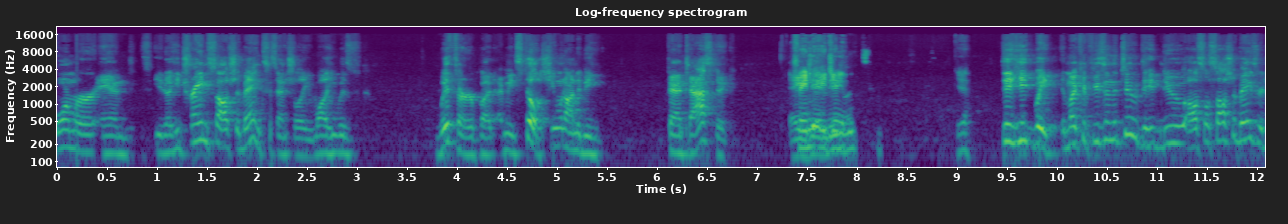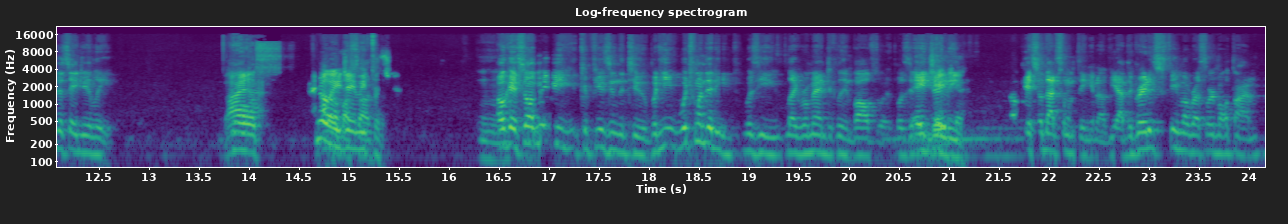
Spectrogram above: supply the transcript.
former and you know, he trained Sasha Banks essentially while he was with her, but I mean, still, she went on to be fantastic. Trained AJ AJ, Lee. Lee. Did he wait? Am I confusing the two? Did he do also Sasha Banks or just AJ Lee? I, I Well, know I don't know AJ Lee for sure. Mhm. Okay, so I may be confusing the two, but he which one did he was he like romantically involved with? Was it AJ Lee. Okay, so that's what I'm thinking of. Yeah, the greatest female wrestler of all time,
